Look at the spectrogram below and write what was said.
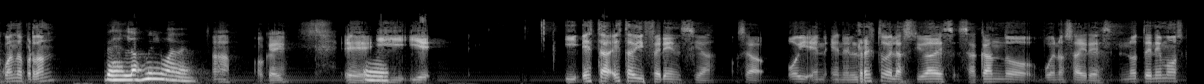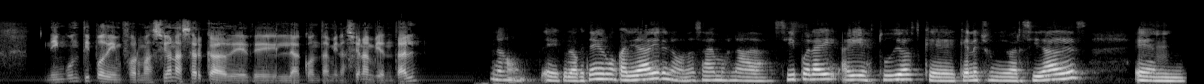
cuándo, perdón? Desde el 2009. Ah, ok. Eh, y, y esta, esta diferencia, o sea, hoy en, el resto de las ciudades, sacando Buenos Aires, no tenemos ningún tipo de información acerca de, la contaminación ambiental? No, eh, lo que tiene que ver con calidad de aire no, no sabemos nada. Sí, por ahí hay estudios que, han hecho universidades em,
